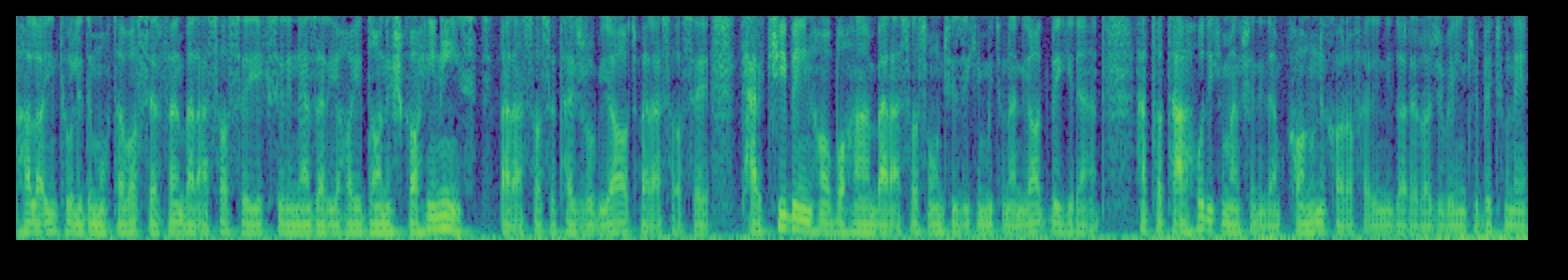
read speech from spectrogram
حالا این تولید محتوا صرفا بر اساس یک سری نظریه های دانشگاهی نیست بر اساس تجربیات بر اساس ترکیب اینها با هم بر اساس اون چیزی که می‌تونن یاد بگیرن. حتی تعهدی که من شنیدم کانون کارآفرینی داره راجع به این که بتونه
